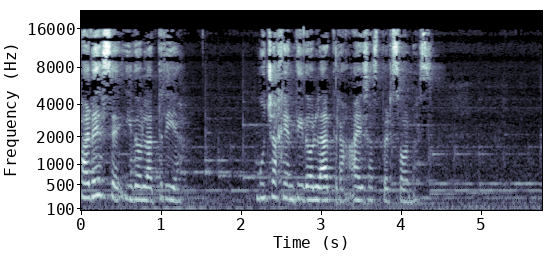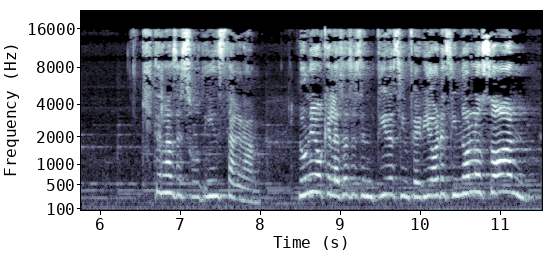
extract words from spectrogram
Parece idolatría. Mucha gente idolatra a esas personas. Quítenlas de su Instagram. Lo único que las hace sentir es inferiores y no lo son.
